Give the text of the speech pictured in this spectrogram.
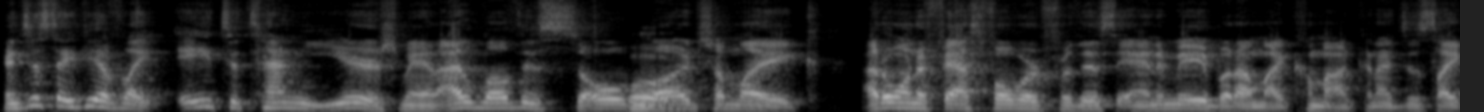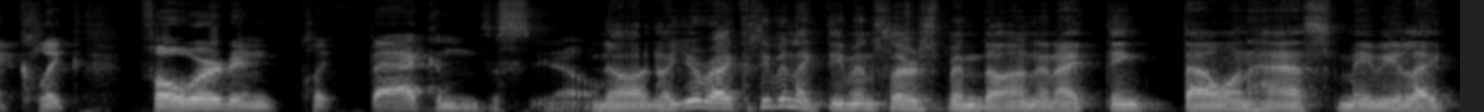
and just the idea of like eight to ten years, man. I love this so Whoa. much. I'm like I don't want to fast forward for this anime, but I'm like, come on, can I just like click forward and click back and just you know? No, no, you're right. Because even like Demon Slayer's been done, and I think that one has maybe like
